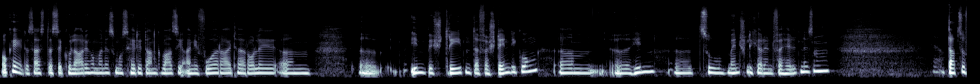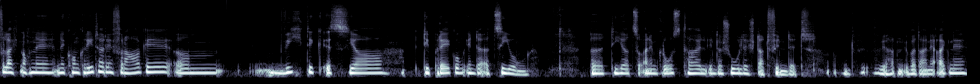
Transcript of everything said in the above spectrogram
Okay, das heißt, der säkulare Humanismus hätte dann quasi eine Vorreiterrolle ähm, äh, im Bestreben der Verständigung ähm, äh, hin äh, zu menschlicheren Verhältnissen. Ja. Dazu vielleicht noch eine, eine konkretere Frage. Ähm, wichtig ist ja die Prägung in der Erziehung. Äh, die ja zu einem Großteil in der Schule stattfindet. Und wir hatten über deine eigene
